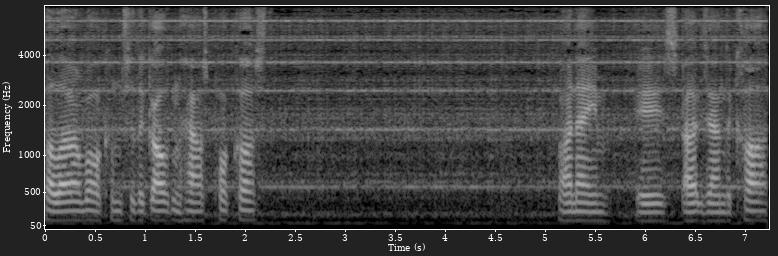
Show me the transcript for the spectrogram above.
Hello and welcome to the Golden House podcast. My name is Alexander Carr.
